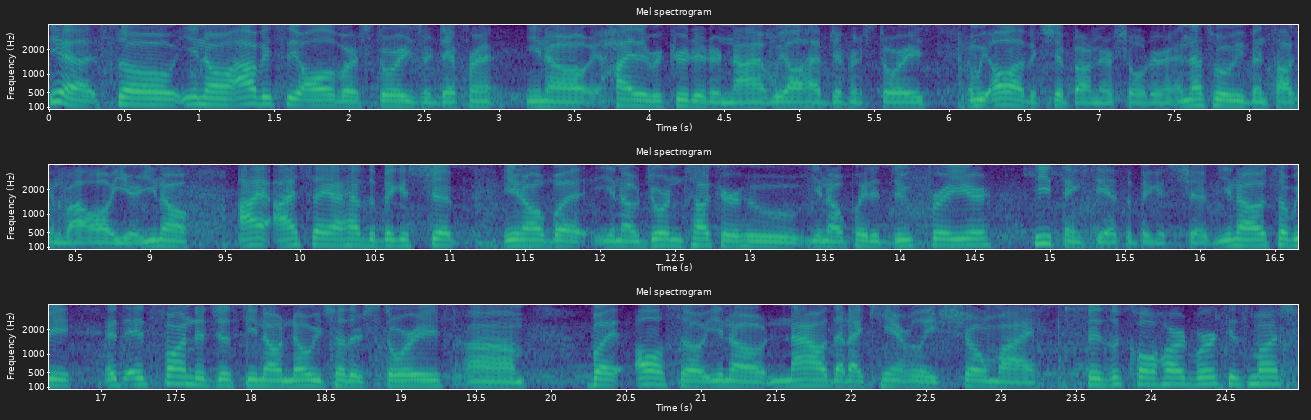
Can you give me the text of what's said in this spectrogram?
Yeah, so, you know, obviously all of our stories are different. You know, highly recruited or not, we all have different stories, and we all have a chip on our shoulder, and that's what we've been talking about all year. You know, I, I say I have the biggest chip, you know, but, you know, Jordan Tucker, who, you know, played at Duke for a year, he thinks he has the biggest chip. You know, so we it, it's fun to just you know know each other's stories. Um, but also, you know, now that I can't really show my physical hard work as much,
